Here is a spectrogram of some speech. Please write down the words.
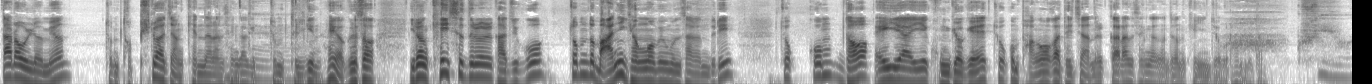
따라오려면 좀 더 필요하지 않겠나라는 생각이 네. 좀 들긴 해요. 그래서 이런 케이스들을 가지고 좀 더 많이 경험해 본 사람들이 조금 더 AI의 공격에 조금 방어가 되지 않을까라는 생각은 저는 개인적으로 합니다. 그래요.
